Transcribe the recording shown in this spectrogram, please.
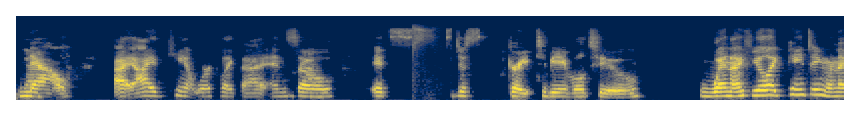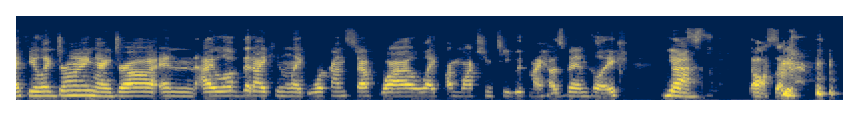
yeah. now. I, I can't work like that. And so yeah. it's just great to be able to when I feel like painting, when I feel like drawing, I draw and I love that I can like work on stuff while like I'm watching TV with my husband. Like yeah. awesome.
